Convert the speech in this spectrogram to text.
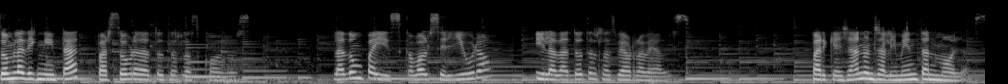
Som la dignitat per sobre de totes les coses. La d'un país que vol ser lliure i la de totes les veus rebels. Perquè ja no ens alimenten molles.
